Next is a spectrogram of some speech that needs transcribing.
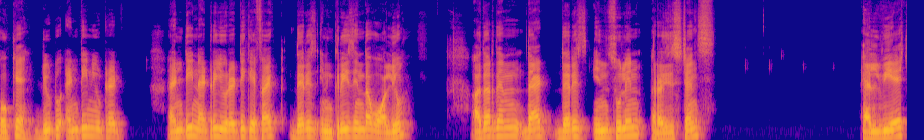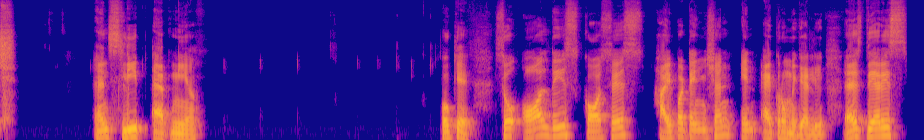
okay due to anti-natriuretic effect there is increase in the volume. Other than that there is insulin resistance lvh and sleep apnea. Okay so all these causes hypertension in acromegaly. As there is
